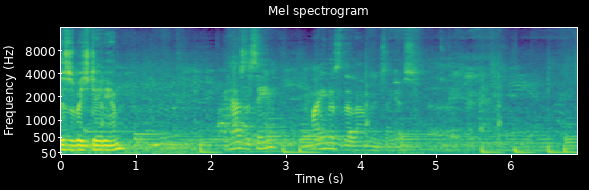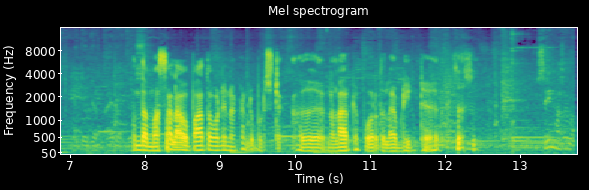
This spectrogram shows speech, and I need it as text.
This is vegetarian. It has the same minus the lamb mince, I guess. அந்த மசாலாவை பார்த்த உடனே நான் கண்டுபிடிச்சிட்டேன். அது நல்லா இருக்க போகிறதில்ல அப்படின்ட்டு. Same masala.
